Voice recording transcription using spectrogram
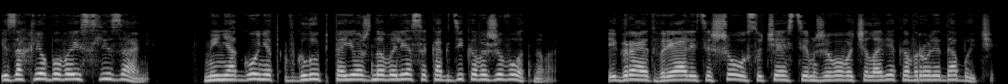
и захлебываясь слезами. Меня гонят вглубь таежного леса, как дикого животного. Играет в реалити-шоу с участием живого человека в роли добычи.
